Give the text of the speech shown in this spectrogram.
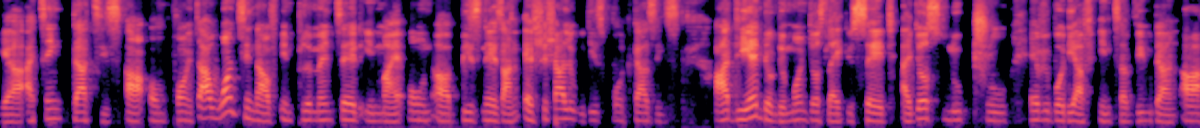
yeah, I think that is uh, on point. Uh, one thing I've implemented in my own uh, business and especially with this podcast is at the end of the month, just like you said, I just look through everybody I've interviewed and uh,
